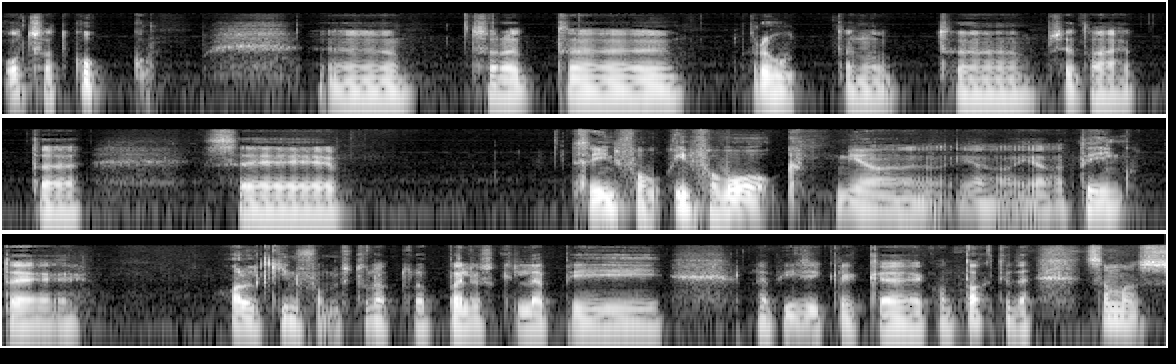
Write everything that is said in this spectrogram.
otsad kokku äh,. sa oled äh, rõhutanud äh, seda, et äh, see, see info, infovoog ja, ja, ja tehingute alginfo, mis tuleb, tuleb paljuski läbi, läbi isiklike kontaktide, samas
